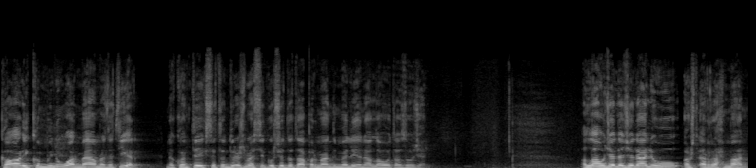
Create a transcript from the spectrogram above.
ka ardhur i kombinuar me emra të tjerë në kontekste të ndryshme, sikur që do ta përmendim me lejen e Allahut Azza wa Jall. Allahu Jalla Jalaluhu është Ar-Rahman.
